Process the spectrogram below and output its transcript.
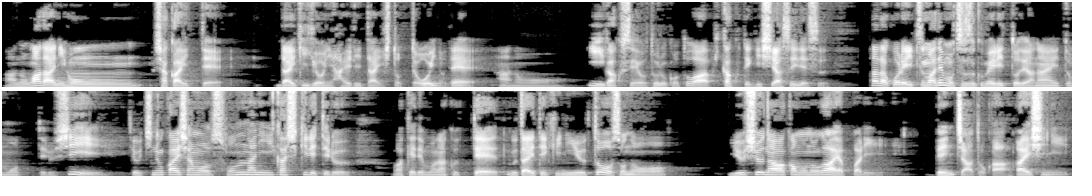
あの、まだ日本社会って大企業に入りたい人って多いので、あの、いい学生を取ることは比較的しやすいです。ただこれいつまでも続くメリットではないと思ってるし、でうちの会社もそんなに活かしきれてるわけでもなくって、具体的に言うと、その、優秀な若者がやっぱりベンチャーとか外資に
